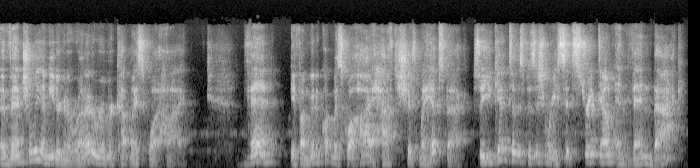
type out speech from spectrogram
Eventually, I'm either going to run out of room or cut my squat high. Then, if I'm going to cut my squat high, I have to shift my hips back. So you get into this position where you sit straight down and then back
